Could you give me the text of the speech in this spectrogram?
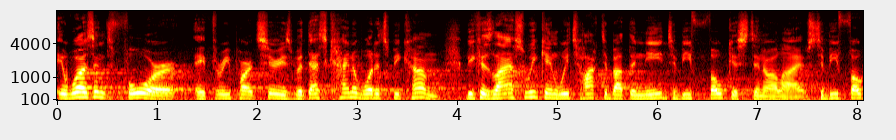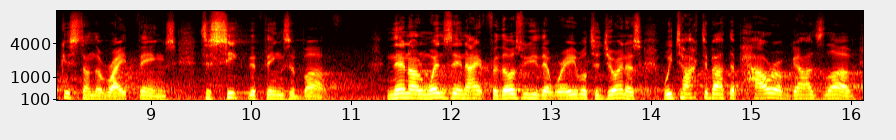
it wasn't for a three part series, but that's kind of what it's become. Because last weekend we talked about the need to be focused in our lives, to be focused on the right things, to seek the things above. And then on Wednesday night, for those of you that were able to join us, we talked about the power of God's love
